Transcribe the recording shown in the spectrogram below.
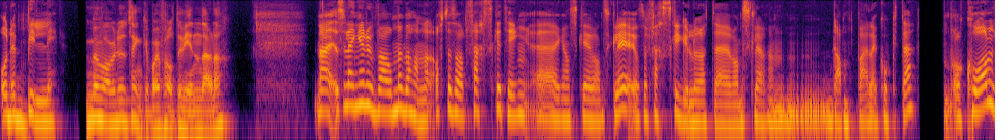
Og det er billig. Men hva vil du tenke på i forhold til vinen der, da? Nei, så lenge du varmebehandler Ofte sånn ferske ting er ganske vanskelig. Altså Ferske gulrøtter er vanskeligere enn dampa eller kokte. Og kål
